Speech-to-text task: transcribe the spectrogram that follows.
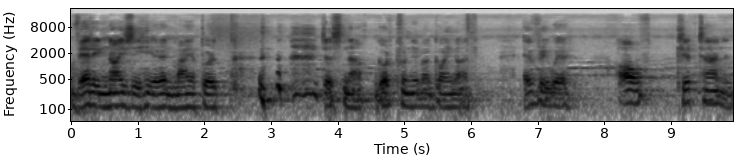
Very noisy here in Mayapur. just now, Gaur Purnima going on everywhere, all kirtan and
